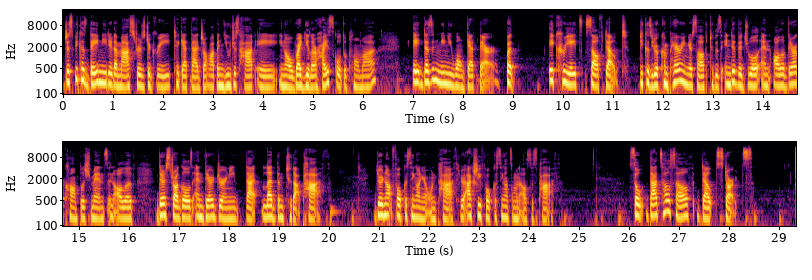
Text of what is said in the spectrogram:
Just because they needed a master's degree to get that job and you just have a, you know, regular high school diploma, it doesn't mean you won't get there, but it creates self-doubt because you're comparing yourself to this individual and all of their accomplishments and all of their struggles and their journey that led them to that path. You're not focusing on your own path, you're actually focusing on someone else's path. So that's how self doubt starts.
